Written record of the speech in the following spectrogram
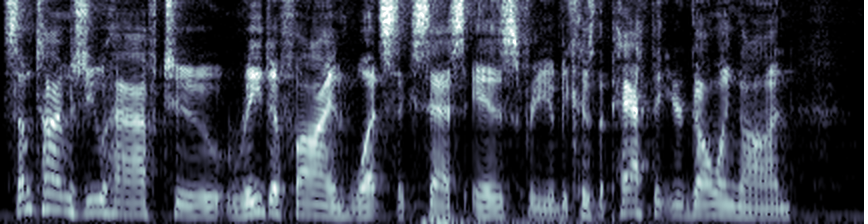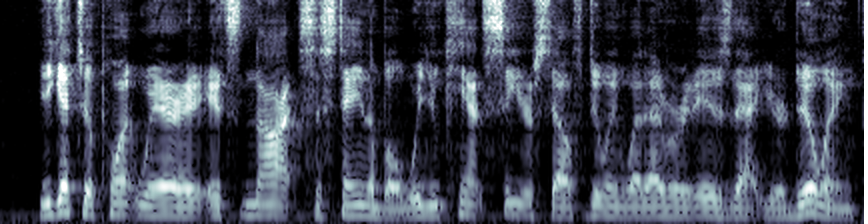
sometimes you have to redefine what success is for you because the path that you're going on, you get to a point where it's not sustainable, where you can't see yourself doing whatever it is that you're doing.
